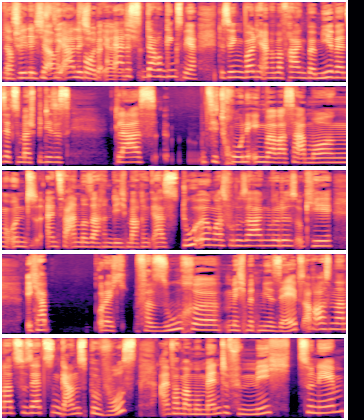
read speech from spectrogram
das Natürlich ja auch die ehrlich. Antwort Ja, ehrlich. das, darum ging's mir. Deswegen wollte ich einfach mal fragen, bei mir wären es jetzt zum Beispiel dieses Glas Zitrone, Ingwerwasser am Morgen und ein, zwei andere Sachen, die ich mache. Hast du irgendwas, wo du sagen würdest, okay, ich habe oder ich versuche, mich mit mir selbst auch auseinanderzusetzen, ganz bewusst, einfach mal Momente für mich zu nehmen.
